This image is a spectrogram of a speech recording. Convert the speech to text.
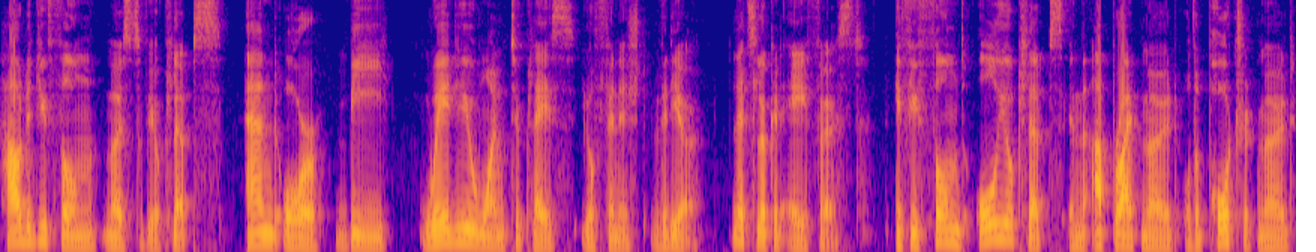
how did you film most of your clips? And or B, where do you want to place your finished video? Let's look at A first. If you filmed all your clips in the upright mode or the portrait mode,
